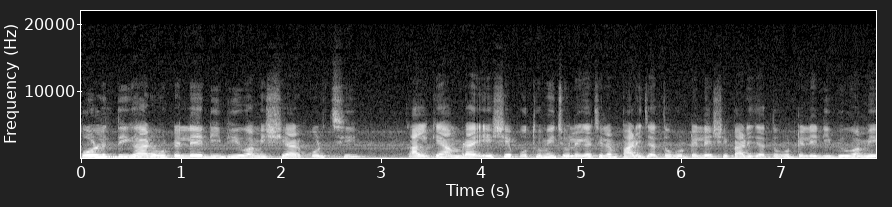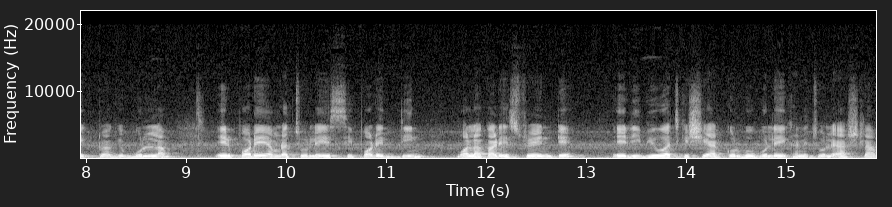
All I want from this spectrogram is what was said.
ওল্ড দীঘার হোটেলে রিভিউ আমি শেয়ার করছি। কালকে আমরা এসে প্রথমেই চলে গেছিলাম পারিজাত হোটেলে। সেই পারিজাত হোটেলে রিভিউ আমি একটু আগে বললাম। এরপরে আমরা চলে এসেছি পরের দিন বলাকা রেস্টুরেন্টে এই রিভিউ আজকে শেয়ার করব বলে এখানে চলে আসলাম।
